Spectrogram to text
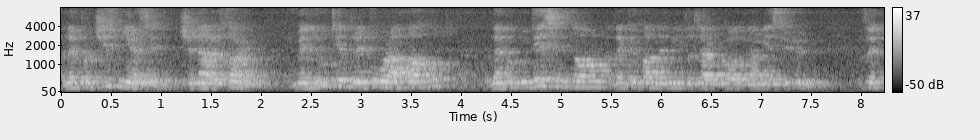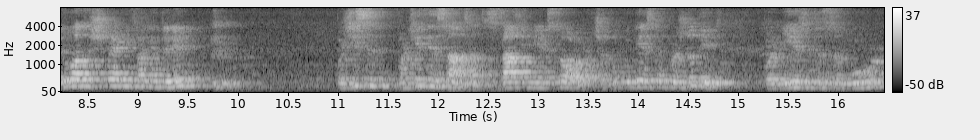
dhe për gjithë njerëzit që na rrethojnë, me lutje drejtuar Allahut dhe me kujdesin tonë dhe kjo pandemi të largohet nga mesi ynë. Dhe dua të shpreh një falënderim Për gjithë instancat, stafin mjekësor që po kujdesen për çdo ditë për njerëzit të sëmurë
